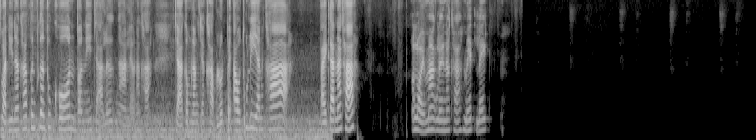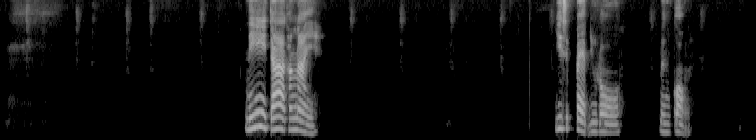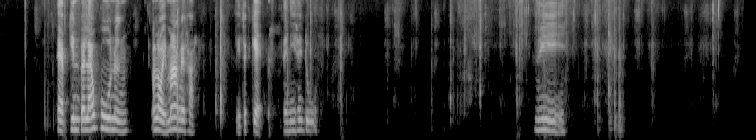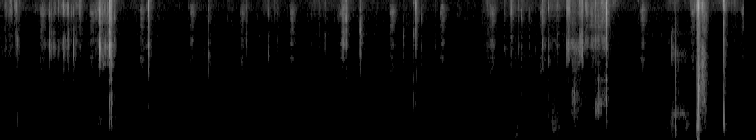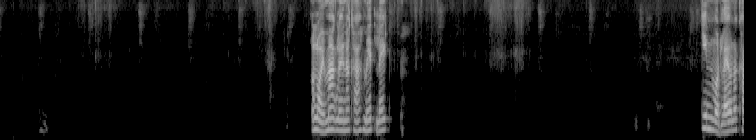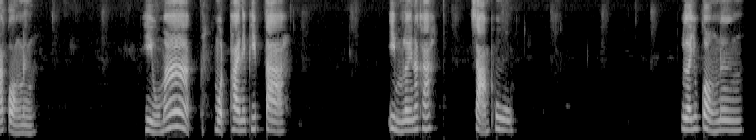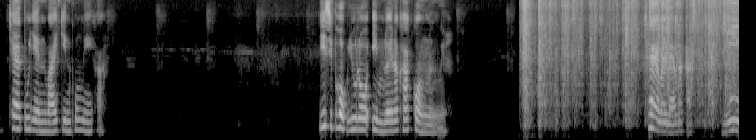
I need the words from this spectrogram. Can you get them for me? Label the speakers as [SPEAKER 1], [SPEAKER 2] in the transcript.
[SPEAKER 1] สวัสดีนะคะเพื่อนๆทุกคนตอนนี้จ๋าเลิกงานแล้วนะคะจ๋ากำลังจะขับรถไปเอาทุเรียนค่ะ ไปกันนะคะ อร่อยมากเลยนะคะ เม็ดเล็ก นี่จ้าข้างในยี่สิบแปดยูโรหนึ่งกล่อง แอบกินไปแล้วภูหนึ่ง อร่อยมากเลยค่ะ เดี๋ยวจะแกะไอ้นี้ให้ดู นี่ อร่อยมากเลยนะคะ เม็ดเล็ก กินหมดแล้วนะคะ กล่องหนึ่ง หิวมาก หมดภายในพริบตา อิ่มเลยนะคะ สามภู เหลืออยู่กล่องหนึ่ง แช่ตู้เย็นไว้กินพรุ่งนี้ค่ะ ยี่สิบหกยูโรอิ่มเลยนะคะ กล่องหนึ่งเนี่ยแช่ไว้แล้วนะคะ นี่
